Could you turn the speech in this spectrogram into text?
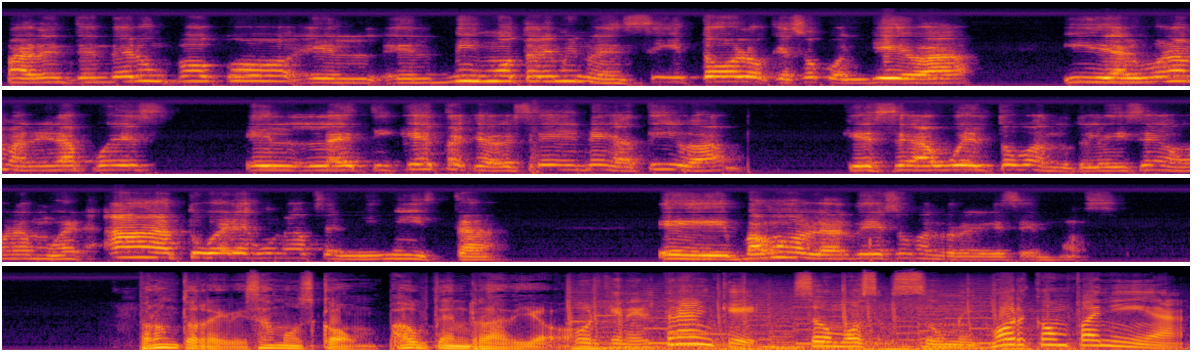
para entender un poco el, mismo término en sí, todo lo que eso conlleva y de alguna manera pues la etiqueta que a veces es negativa que se ha vuelto cuando te le dicen a una mujer, ah, tú eres una feminista. Eh, vamos a hablar de eso cuando regresemos. Pronto regresamos con Pauta en Radio. Porque en el tranque somos su mejor compañía.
